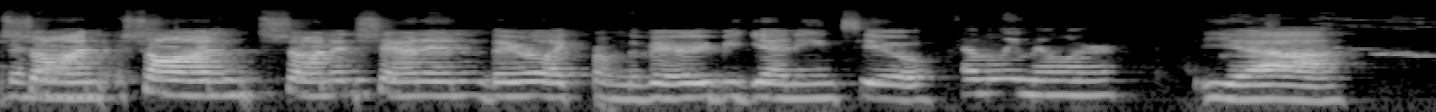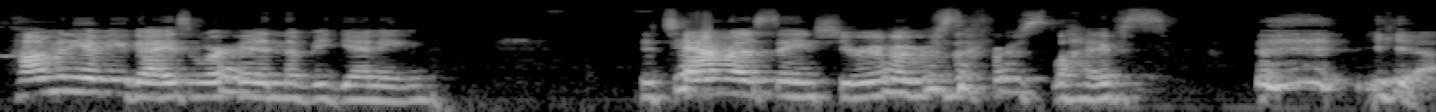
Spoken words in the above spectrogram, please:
Sean, on. Sean, Sean, and Shannon. They were like from the very beginning too. Emily Miller. Yeah. How many of you guys were in the beginning? Tamara is saying she remembers the first lives. yeah.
